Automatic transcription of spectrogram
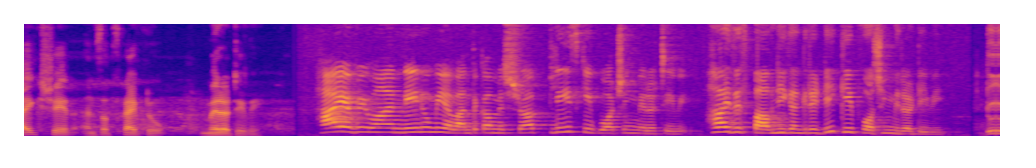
like share and subscribe to Mirror TV hi everyone నేను మీ Avantika Mishra please keep watching Mirror TV hi this Pavani Gangireddy keep watching Mirror TV do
